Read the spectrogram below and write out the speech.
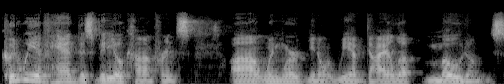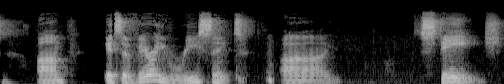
Could we have had this video conference uh, when we're you know we have dial up modems? Um, it's a very recent uh, stage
